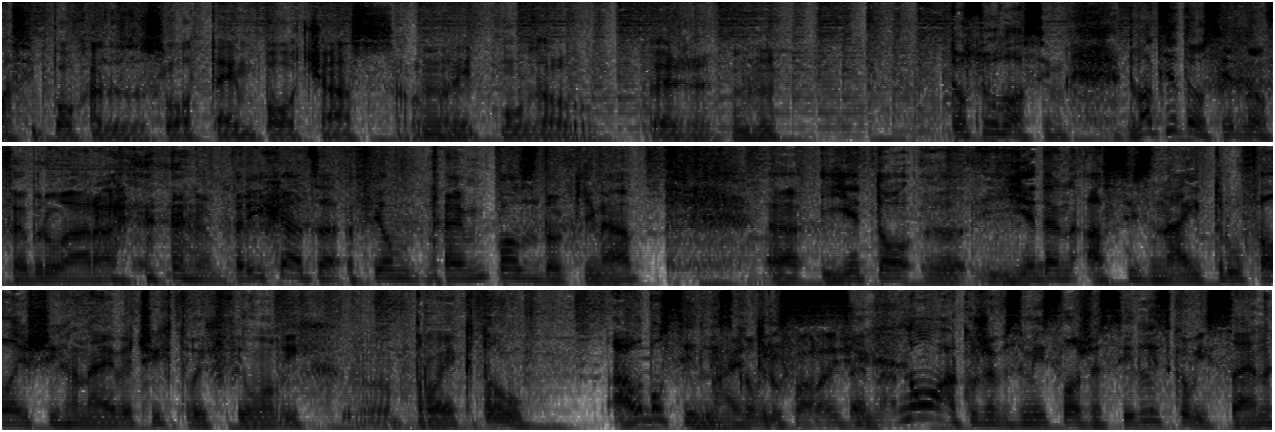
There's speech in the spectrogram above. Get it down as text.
asi pochádza zo slova tempo, čas, alebo mm-hmm. rytmus, alebo vieš, že... To súhlasím. 27. februára prichádza film Tempos do kina. Eh, Je to eh, jeden asi z najtrúfalejších a najväčších tvojich filmových eh, projektov? Alebo sídliskový sen. No, akože v zmysle, že sídliskový sen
